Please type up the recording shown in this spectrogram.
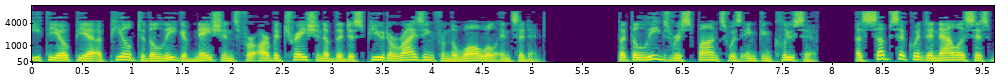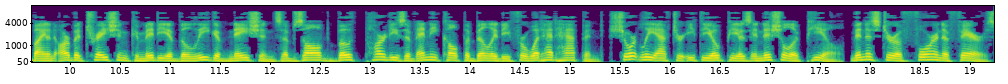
Ethiopia appealed to the League of Nations for arbitration of the dispute arising from the Walwal incident. But the League's response was inconclusive. A subsequent analysis by an arbitration committee of the League of Nations absolved both parties of any culpability for what had happened. Shortly after Ethiopia's initial appeal, Minister of Foreign Affairs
